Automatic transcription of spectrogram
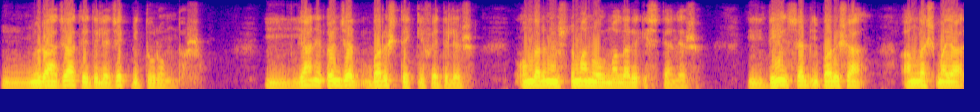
müracaat edilecek bir durumdur. Yani önce barış teklif edilir. Onların Müslüman olmaları istenir. Değilse bir barışa, anlaşmaya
